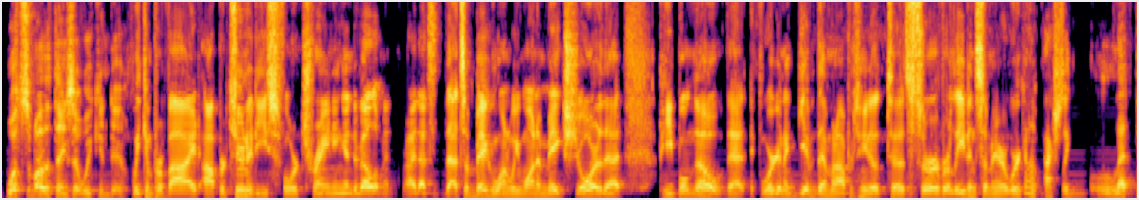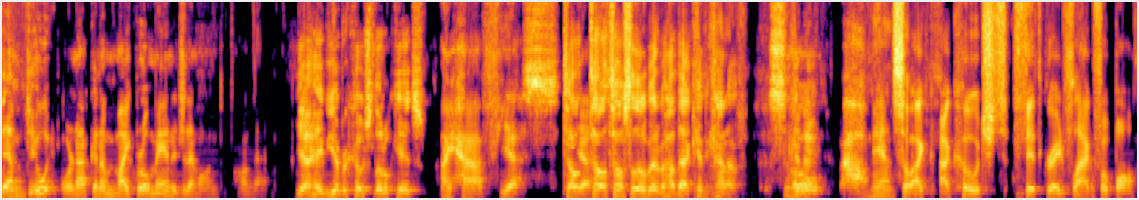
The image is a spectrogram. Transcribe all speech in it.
What's some other things that we can do? We can provide opportunities for training and development, right? That's that's a big one. We want to make sure that people know that if we're going to give them an opportunity to serve or lead in some area, we're going to actually let them do it. We're not going to micromanage them on on that. Yeah. Have you ever coached little kids? I have, yes. Tell yes. tell tell us a little bit about how that can kind of So, connect. oh man, so I, I coached fifth grade flag football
